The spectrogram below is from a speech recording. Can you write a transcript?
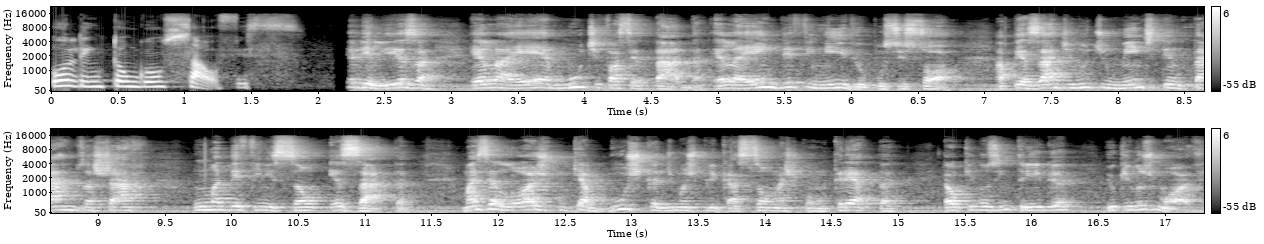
Olinton Gonçalves. A beleza, ela é multifacetada, ela é indefinível por si só, apesar de inutilmente tentarmos achar uma definição exata. Mas é lógico que a busca de uma explicação mais concreta é o que nos intriga e o que nos move.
